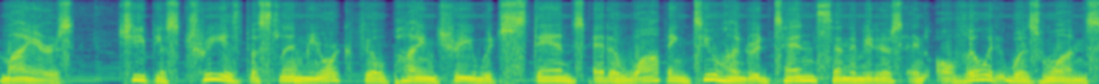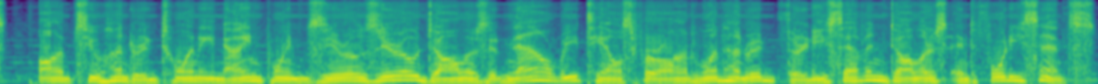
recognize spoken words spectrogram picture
Myers, cheapest tree is the slim Yorkville pine tree which stands at a whopping 210 cm and although it was once, odd $229.00 it now retails for odd $137.40.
